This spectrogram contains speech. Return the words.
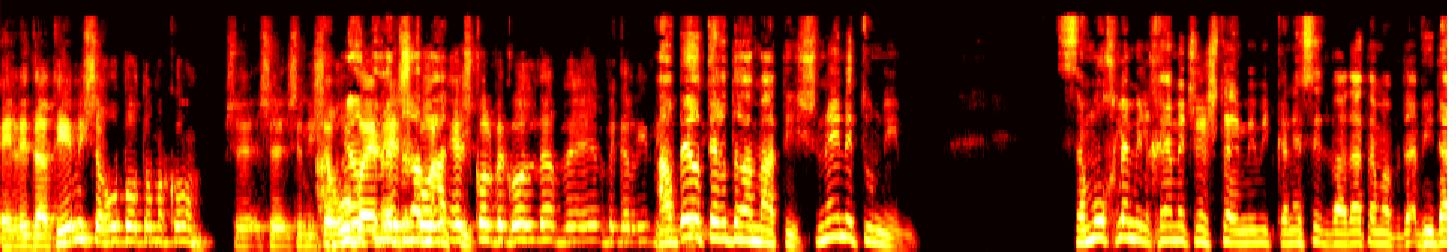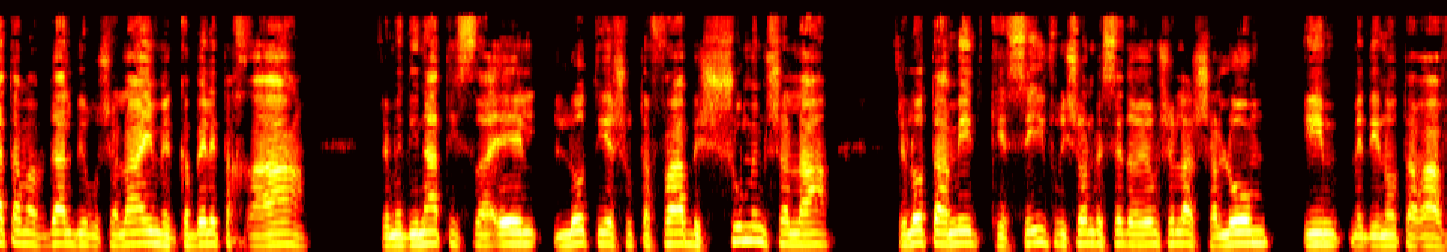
אה, לדעתי הם נשארו באותו מקום, ש, ש, שנשארו בהם אשכול, אשכול וגולדה וגלילי. הרבה יותר דרמטי, שני נתונים. סמוך למלחמת ששת הימים מתכנסת המפד... ועידת המפד"ל בירושלים ומקבלת הכרעה שמדינת ישראל לא תהיה שותפה בשום ממשלה שלא תעמיד כסעיף ראשון בסדר היום שלה שלום עם מדינות ערב.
